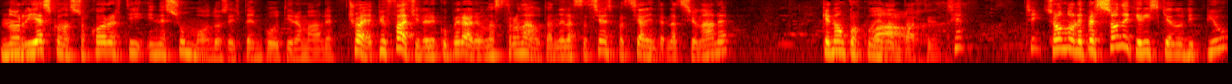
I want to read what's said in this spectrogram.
non riescono a soccorrerti in nessun modo se il tempo tira male. Cioè, è più facile recuperare un astronauta nella Stazione Spaziale Internazionale che non qualcuno in Wow. Antartide. Sì, sì, sono le persone che rischiano di più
